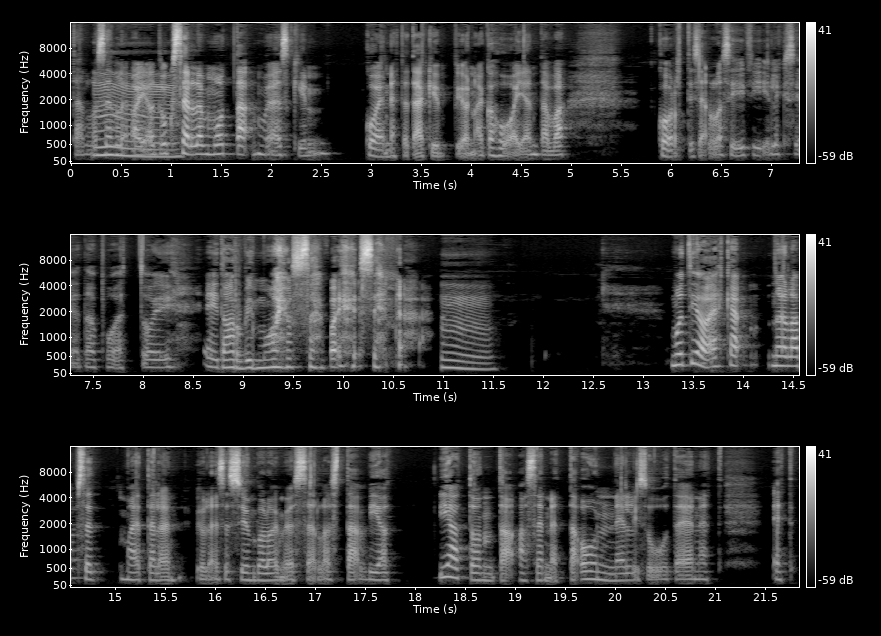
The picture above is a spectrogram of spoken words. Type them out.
tällaiselle mm. ajatukselle, mutta myöskin koen, että tämä kymppi on aika huojentava kortti sellaisia fiiliksiä, että apua, että toi ei tarvi mua jossain vaiheessa enää. Mm. Mutta joo, ehkä nuo lapset, mä ajattelen, yleensä symboloi myös sellaista viatonta asennetta onnellisuuteen, että et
